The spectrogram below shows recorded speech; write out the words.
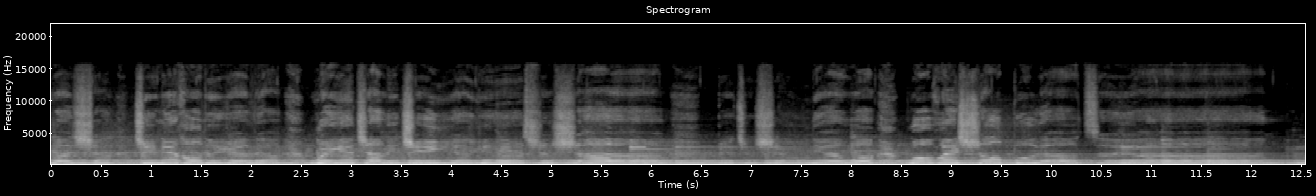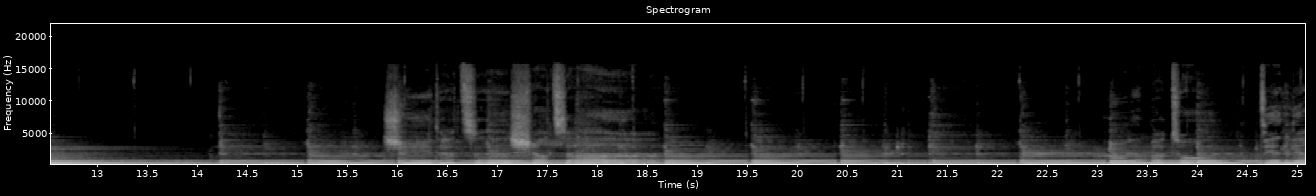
幻想，几年后的月亮，唯一沾点气阳一身伤。别总想念我，我会受不了这样。吉他自潇洒，路灯把痛点亮。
